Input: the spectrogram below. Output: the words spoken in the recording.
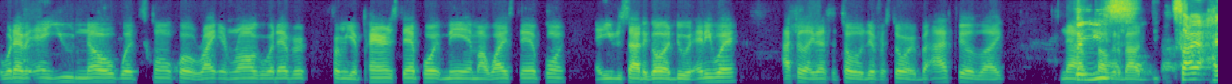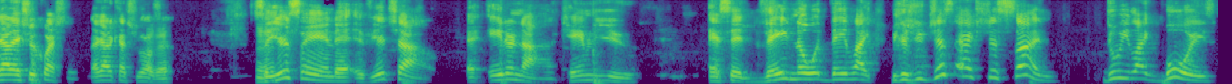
or whatever, and you know what's quote unquote right and wrong or whatever from your parents' standpoint, me and my wife's standpoint, and you decide to go and do it anyway, I feel like that's a totally different story. But I feel like now So I'm you talking about Sorry, I, gotta ask you a question. I gotta cut you off. Okay. So Mhm. you're saying that if your child at eight or nine came to you and said they know what they like, because you just asked your son, do he like boys?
